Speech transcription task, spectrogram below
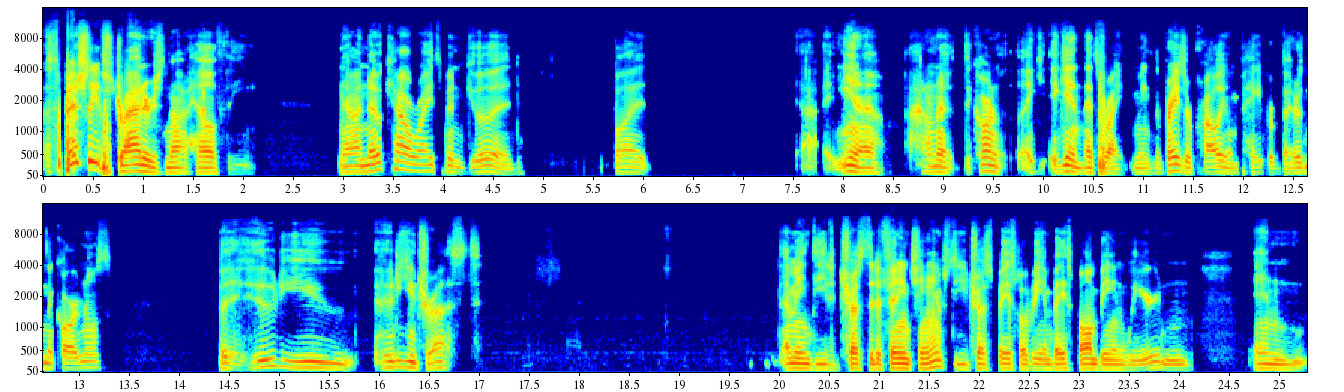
Especially if Strider's not healthy. Now I know Kyle Wright's been good, but uh, you know, I don't know the Cardinal. Like again, that's right. I mean, the Braves are probably on paper better than the Cardinals, but who do you who do you trust? I mean, do you trust the defending champs? Do you trust baseball being baseball and being weird and and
